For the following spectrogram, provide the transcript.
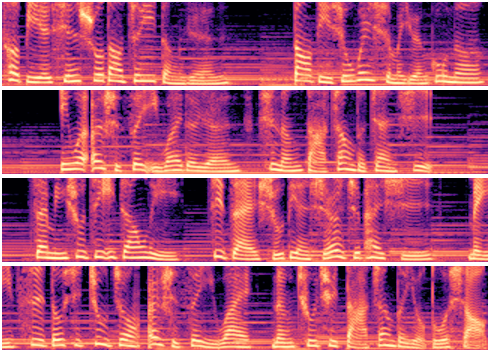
特别先说到这一等人，到底是为什么缘故呢？因为二十岁以外的人是能打仗的战士。在民数记一章里记载数点十二支派时。每一次都是注重二十岁以外能出去打仗的有多少。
